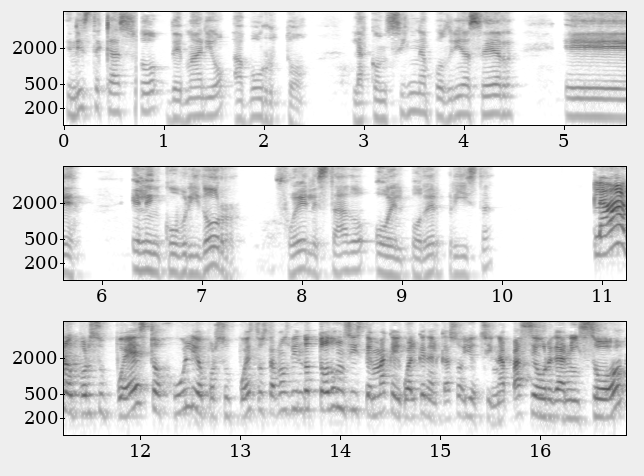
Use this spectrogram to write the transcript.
En este caso de Mario Aburto, la consigna podría ser eh, el encubridor fue el Estado o el poder priista? Claro, por supuesto, Julio, por supuesto. Estamos viendo todo un sistema que, igual que en el caso de Yotzinapa, se organizó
